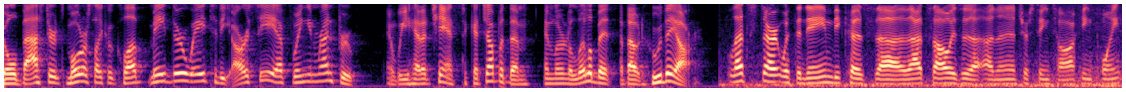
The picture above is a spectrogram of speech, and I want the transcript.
Old Bastards Motorcycle Club made their way to the RCAF wing in Renfrew, and we had a chance to catch up with them and learn a little bit about who they are. Let's start with the name because uh, that's always a, an interesting talking point.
